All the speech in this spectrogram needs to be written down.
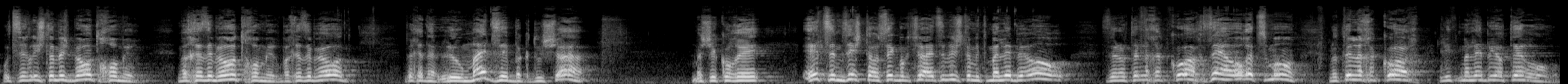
הוא צריך להשתמש בעוד חומר, ואחרי זה בעוד חומר, ואחרי זה בעוד, וכן הלאה. לעומת זה, בקדושה, מה שקורה, עצם זה שאתה עוסק בקדושה, עצם זה שאתה מתמלא באור, זה נותן לך כוח, זה האור עצמו, נותן לך כוח להתמלא ביותר אור.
